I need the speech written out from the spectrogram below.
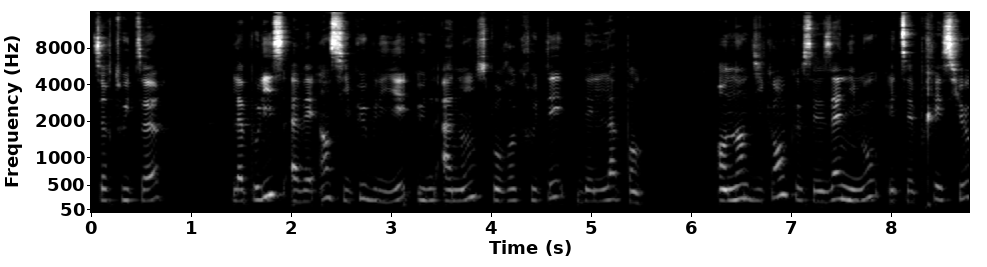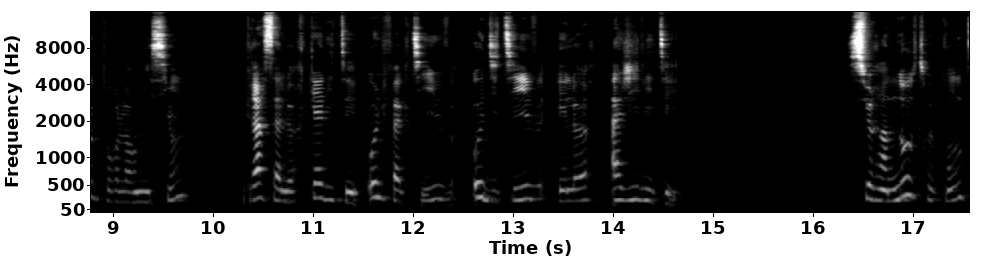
sur Twitter, la police avait ainsi publié une annonce pour recruter des lapins, en indiquant que ces animaux étaient précieux pour leur mission grâce à leur qualité olfactive, auditive et leur agilité. Sur un autre compte,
